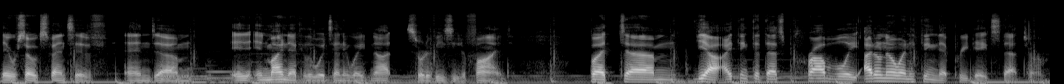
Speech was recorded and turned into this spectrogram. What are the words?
they were so expensive. And um, in, in, my neck of the woods, anyway, not sort of easy to find. But um, yeah, I think that that's probably, I don't know anything that predates that term.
